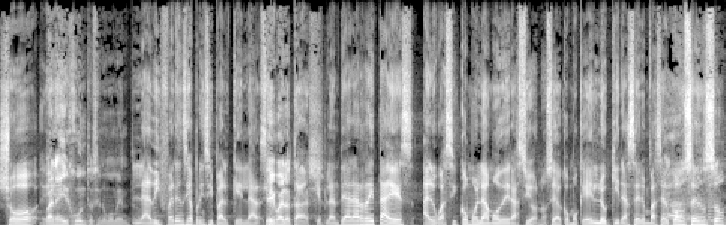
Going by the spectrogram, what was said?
Yo, Van a eh, ir juntos en un momento. La diferencia principal que, la, que, que, plantea la reta es algo así como la moderación. O sea, como que él lo quiere hacer en base al consenso.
